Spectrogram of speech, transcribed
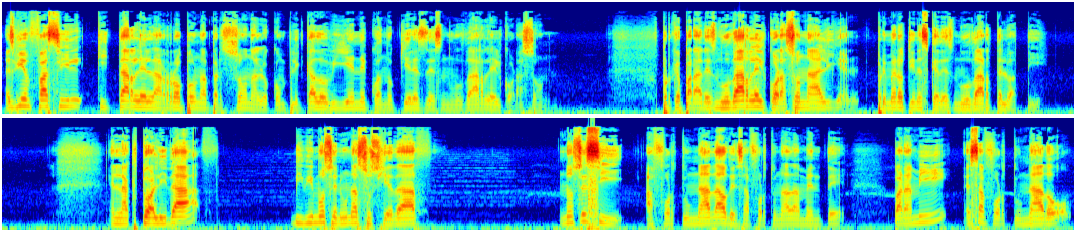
Es bien fácil quitarle la ropa a una persona, lo complicado viene cuando quieres desnudarle el corazón. Porque para desnudarle el corazón a alguien, primero tienes que desnudártelo a ti. En la actualidad, vivimos en una sociedad, no sé si afortunada o desafortunadamente, para mí es afortunado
